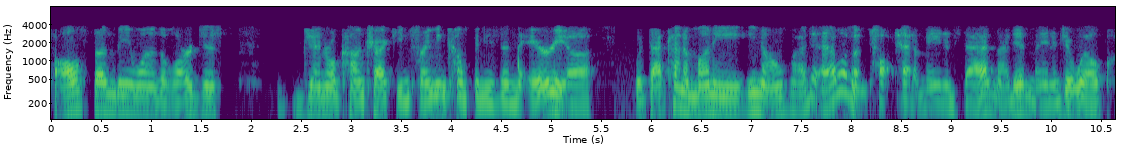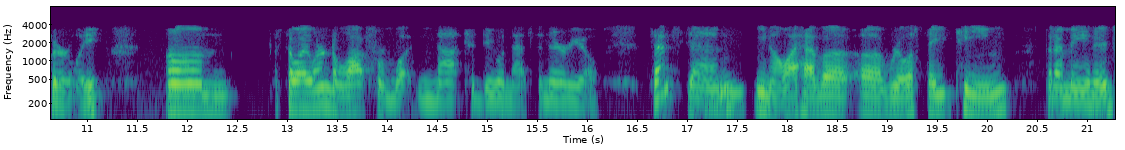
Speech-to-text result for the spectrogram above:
to all of a sudden being one of the largest general contracting framing companies in the area with that kind of money, you know, I, I wasn't taught how to manage that, and I didn't manage it well, clearly. Um, so I learned a lot from what not to do in that scenario. Since then, you know, I have a, a real estate team that I manage.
